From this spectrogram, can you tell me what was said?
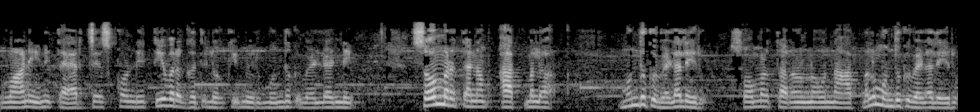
వాణిని తయారు చేసుకోండి. తీవ్ర గతిలోకి మీరు ముందుకు వెళ్ళండి. సోమరతనం ఆత్మల ముందుకు వెళ్ళలేరు. సోమరతనంలో ఉన్న ఆత్మలు ముందుకు వెళ్ళలేరు.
